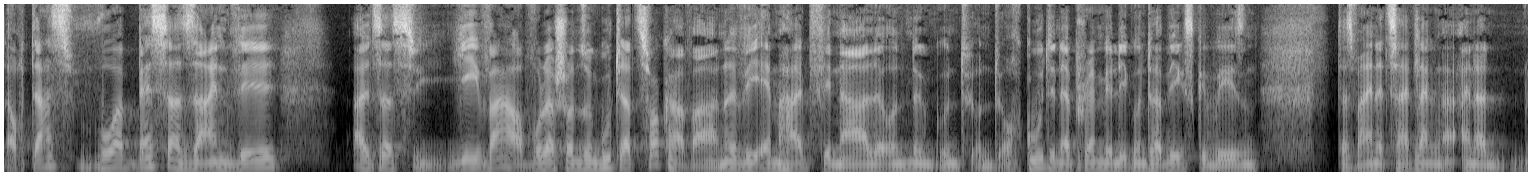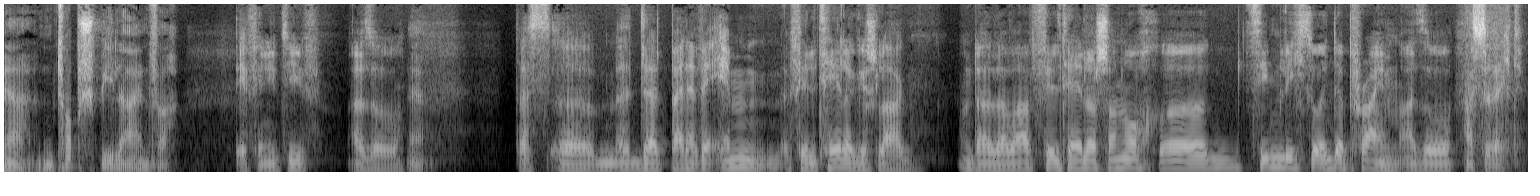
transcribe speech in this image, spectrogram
auch das, wo er besser sein will, als das je war, obwohl er schon so ein guter Zocker war, ne? WM-Halbfinale und, ne, und, und auch gut in der Premier League unterwegs gewesen. Das war eine Zeit lang einer, ja, ein Topspieler einfach. Definitiv. Also ja. das, äh, der hat bei der WM Phil Taylor geschlagen. Und da, da war Phil Taylor schon noch äh, ziemlich so in der Prime. Also hast du recht.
